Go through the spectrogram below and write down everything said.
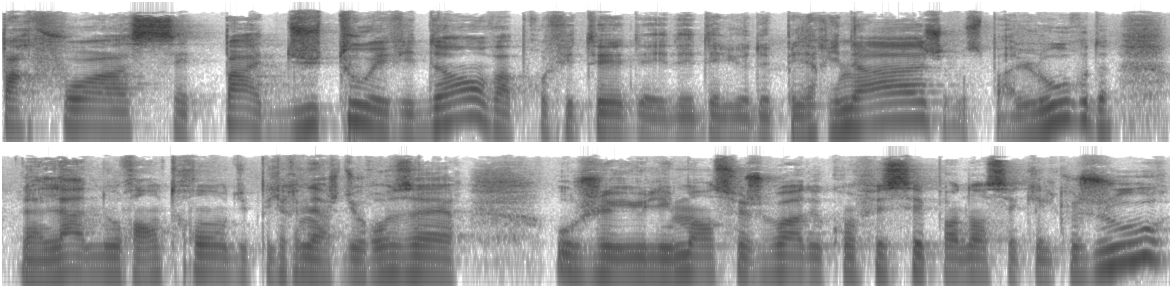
Parfois, c'est pas du tout évident. On va profiter des, des, des lieux de pèlerinage, c'est pas Lourdes. Là, là, nous rentrons du pèlerinage du Rosaire, où j'ai eu l'immense joie de confesser pendant ces quelques jours.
